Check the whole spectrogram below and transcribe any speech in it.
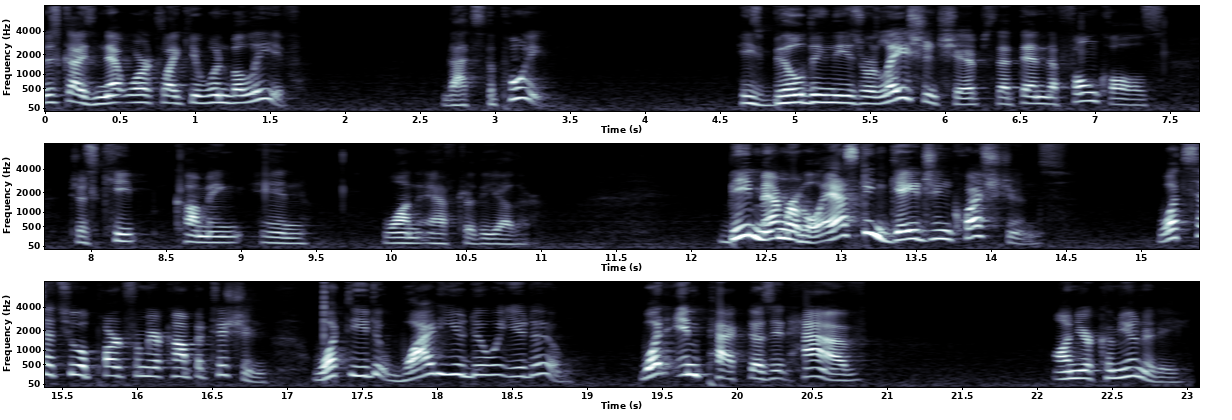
This guy's networked like you wouldn't believe. That's the point. He's building these relationships that then the phone calls just keep coming in one after the other. Be memorable. Ask engaging questions. What sets you apart from your competition? What do you do? Why do you do what you do? What impact does it have on your community?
